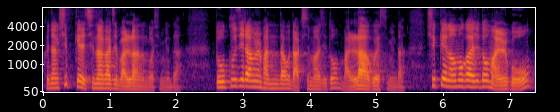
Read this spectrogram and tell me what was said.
그냥 쉽게 지나가지 말라는 것입니다. 또 꾸지람을 받는다고 낙심하지도 말라고 했습니다. 쉽게 넘어가지도 말고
